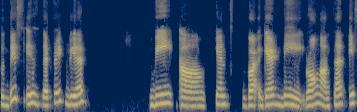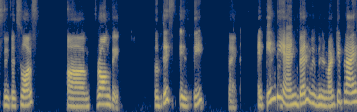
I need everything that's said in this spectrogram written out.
So this is the trick where we um, can get the wrong answer if we will solve um, wrong way. So this is the right. And in the end, when we will multiply,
